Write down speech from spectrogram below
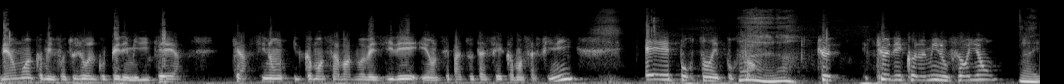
Néanmoins, comme il faut toujours couper les militaires, car sinon ils commencent à avoir de mauvaises idées et on ne sait pas tout à fait comment ça finit. Et pourtant, et pourtant, Ah que, que d'économies nous ferions Ouais.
